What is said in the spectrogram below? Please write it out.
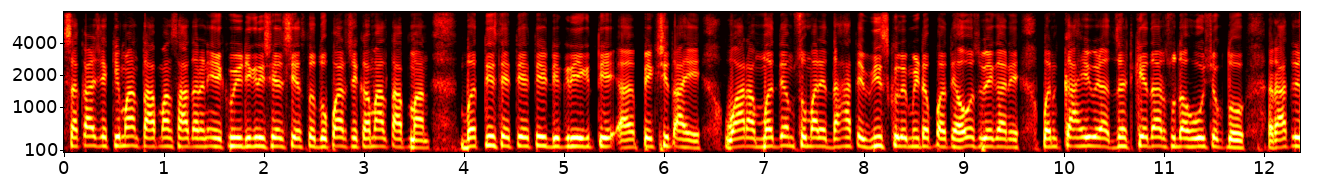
सकाळचे किमान तापमान साधारण एकवीस डिग्री सेल्सिअस तर दुपारचे कमाल तापमान बत्तीस ते तेहतीस डिग्री ते अपेक्षित आहे. वारा मध्यम सुमारे दहा ते वीस किलोमीटर प्रति हवस वेगाने पण काही वेळा झटकेदार सुद्धा होऊ शकतो. रात्री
